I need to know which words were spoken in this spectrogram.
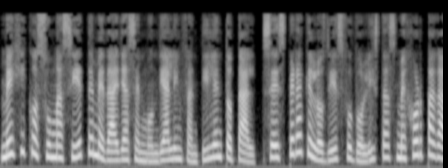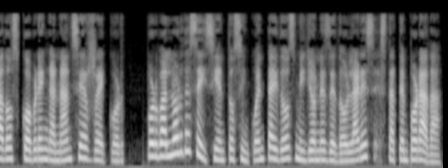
México suma siete medallas en Mundial Infantil en total. Se espera que los 10 futbolistas mejor pagados cobren ganancias récord, por valor de 652 millones de dólares esta temporada,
